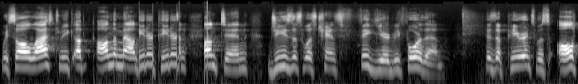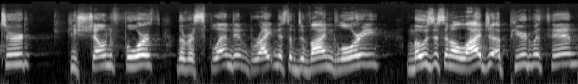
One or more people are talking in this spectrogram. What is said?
we saw last week up on the mountain, Peter, Peter's mountain, Jesus was transfigured before them. His appearance was altered. He shone forth the resplendent brightness of divine glory. Moses and Elijah appeared with him,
